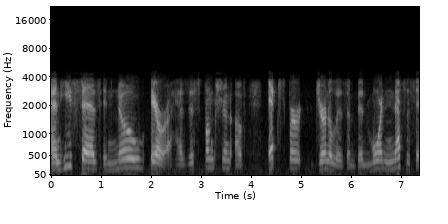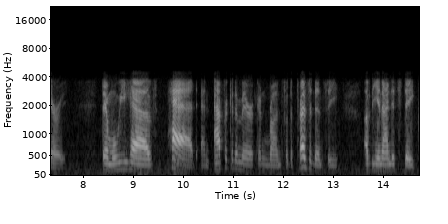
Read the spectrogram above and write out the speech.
And he says in no era has this function of expert journalism been more necessary than when we have had an African American run for the presidency of the United States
